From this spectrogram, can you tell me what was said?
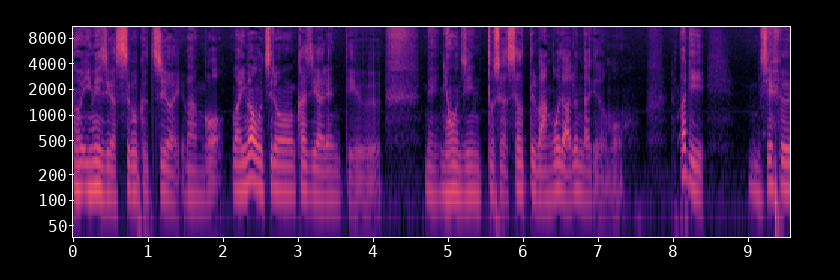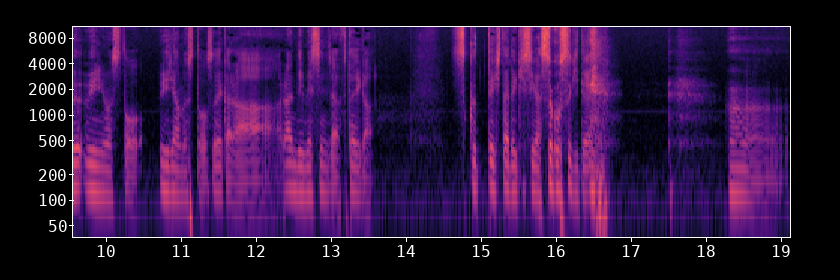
のイメージがすごく強い番号。まあ今もちろん梶谷蓮っていう、ね、日本人としてが背負ってる番号ではあるんだけども、やっぱり、ジェフ・ウィリアムスと、ウィリアムスと、それから、ランディ・メッセンジャー2人が、作ってきた歴史がすごすぎて うん。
